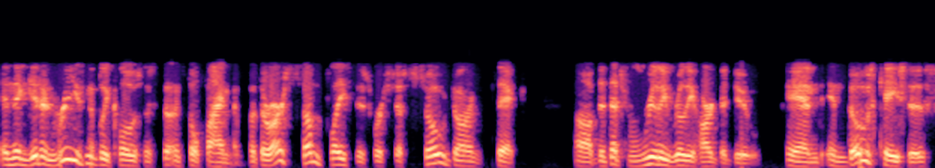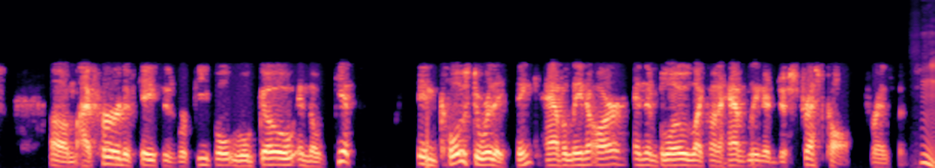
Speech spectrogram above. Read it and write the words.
and then get in reasonably close and, st- and, still find them. But there are some places where it's just so darn thick uh, that that's really really hard to do. And in those cases, um, I've heard of cases where people will go and they'll get in close to where they think javelina are and then blow like on a javelina distress call, for instance. Hmm.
